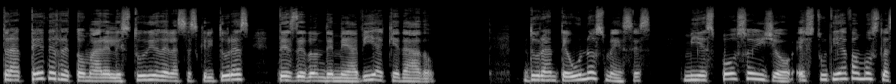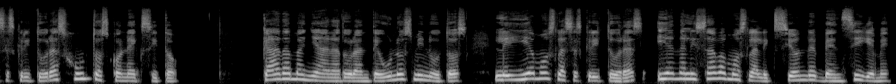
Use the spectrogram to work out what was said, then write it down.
traté de retomar el estudio de las escrituras desde donde me había quedado. Durante unos meses, mi esposo y yo estudiábamos las escrituras juntos con éxito. Cada mañana durante unos minutos leíamos las escrituras y analizábamos la lección de Bensígueme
